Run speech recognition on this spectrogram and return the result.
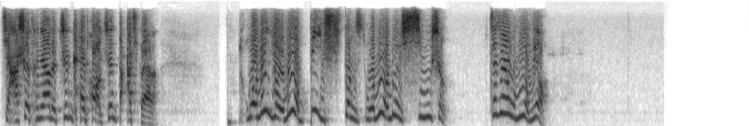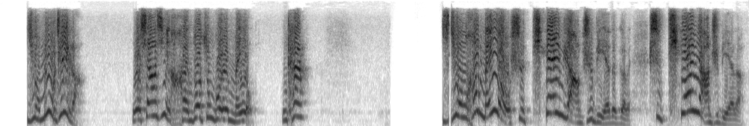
假设他娘的真开炮，真打起来了。我们有没有必胜？我们有没有兴盛？再加上我们有没有？有没有这个？我相信很多中国人没有。你看，有和没有是天壤之别的，各位是天壤之别的，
